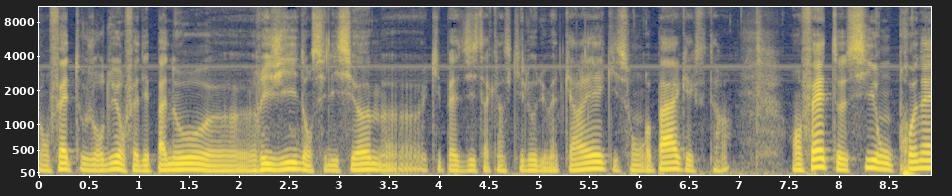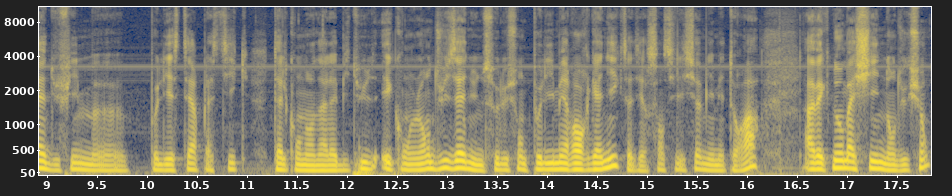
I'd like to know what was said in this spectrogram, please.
En fait, aujourd'hui, on fait des panneaux euh, rigides en silicium euh, qui pèsent 10 à 15 kg du mètre carré, qui sont opaques, etc. En fait, si on prenait du film euh, polyester plastique tel qu'on en a l'habitude et qu'on l'enduisait d'une solution de polymère organique, c'est-à-dire sans silicium ni métaux avec nos machines d'induction,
